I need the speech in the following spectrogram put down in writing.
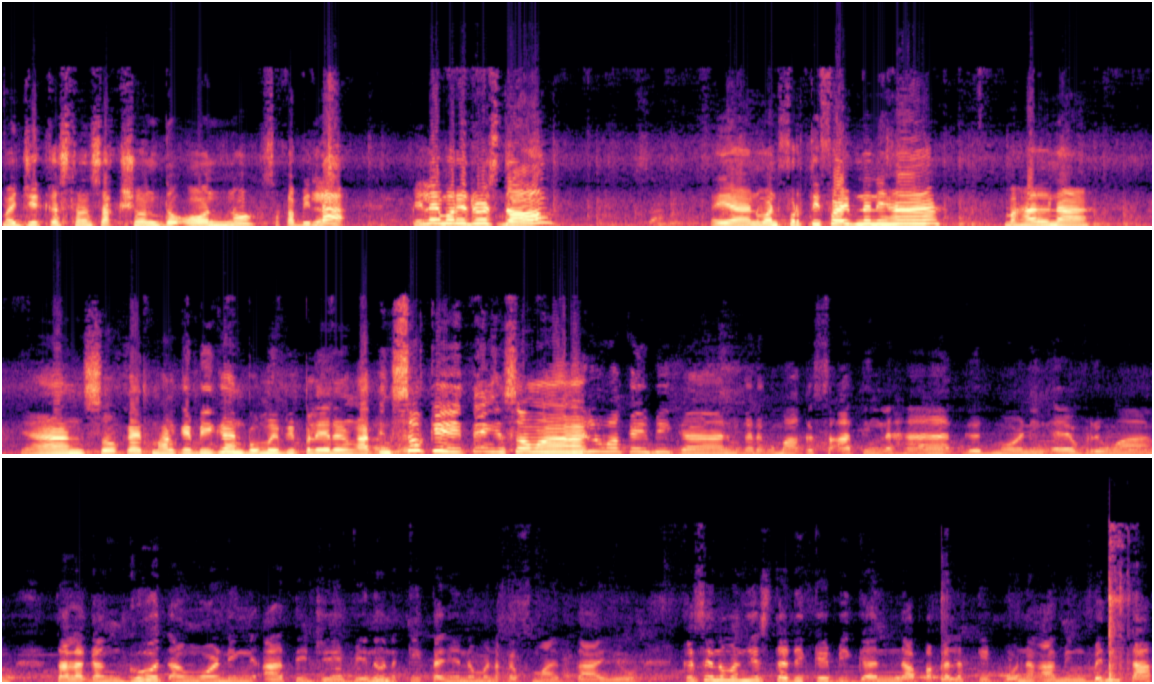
May Gcash transaction doon, no? Sa kabila. Pilay mo Red Horse, dong? Ayan, 145 na ni ha. Mahal na. Yan, so kahit mahal kaibigan, bumibili pala rin ang ating suki. Thank you so much. Hello mga kaibigan, magandang umaga sa ating lahat. Good morning everyone. Talagang good ang morning ni Ate JB. No? Nakita niyo naman nakasmile tayo. Kasi naman yesterday kaibigan, napakalaki po ng aming benta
